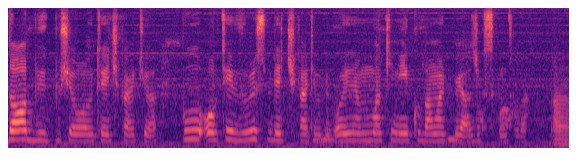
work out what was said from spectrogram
daha büyük bir şey ortaya çıkartıyor. Bu ortaya virüs bile çıkartabilir. O yüzden makineyi kullanmak birazcık sıkıntılı. Aa.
